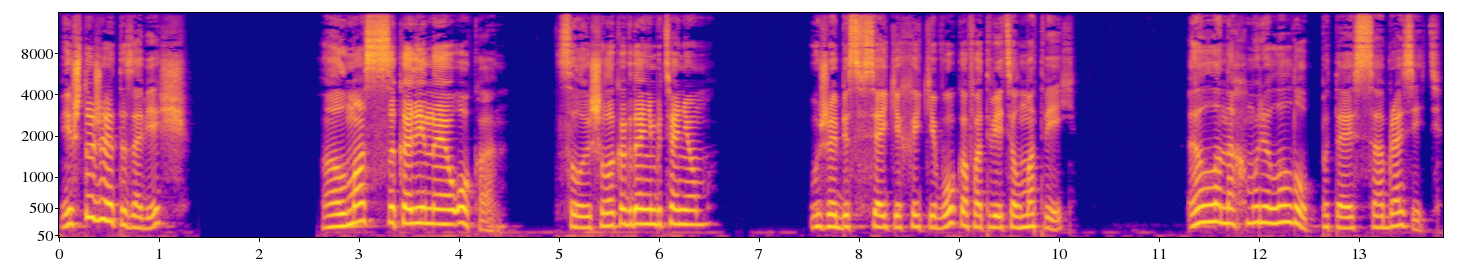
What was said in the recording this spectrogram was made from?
И что же это за вещь? Алмаз Соколиное око. Слышала когда-нибудь о нем? Уже без всяких экивоков ответил Матвей. Элла нахмурила лоб, пытаясь сообразить.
